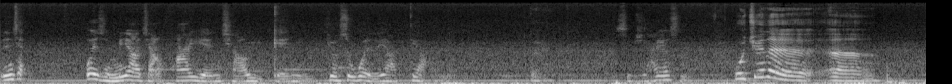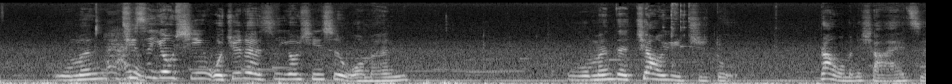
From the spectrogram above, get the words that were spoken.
人家为什么要讲花言巧语给你，就是为了要钓你，对，是不是？还有什么？我觉得呃，我们其实忧心，我觉得是忧心，是我们我们的教育制度。让我们的小孩子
